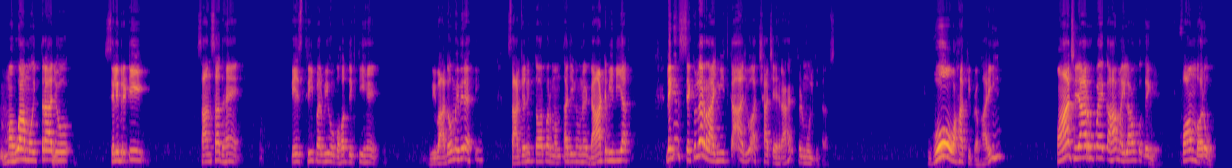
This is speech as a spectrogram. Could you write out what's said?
महुआ मोइत्रा जो सेलिब्रिटी सांसद हैं पेज थ्री पर भी वो बहुत दिखती हैं। विवादों में भी रहती हैं। सार्वजनिक तौर पर ममता जी ने उन्हें डांट भी दिया था। लेकिन सेकुलर राजनीति का आज वो अच्छा चेहरा है तृणमूल की तरफ़ से। वो वहाँ की प्रभारी हैं। पाँच हज़ार रुपए कहा महिलाओं को देंगे? फॉर्म भरो।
